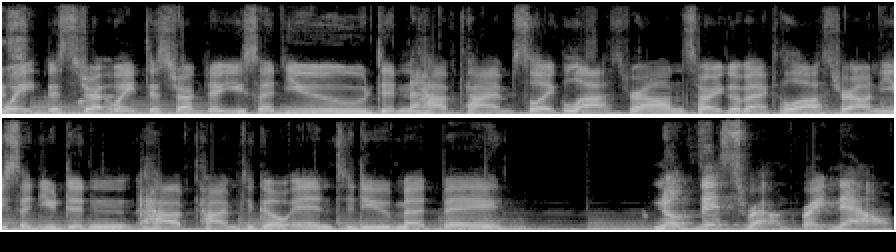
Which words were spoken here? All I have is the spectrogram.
Wait, Destru- wait, Destructo, you said you didn't have time. So like last round, sorry, go back to last round. You said you didn't have time to go in to do med bay. No, this round right now.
